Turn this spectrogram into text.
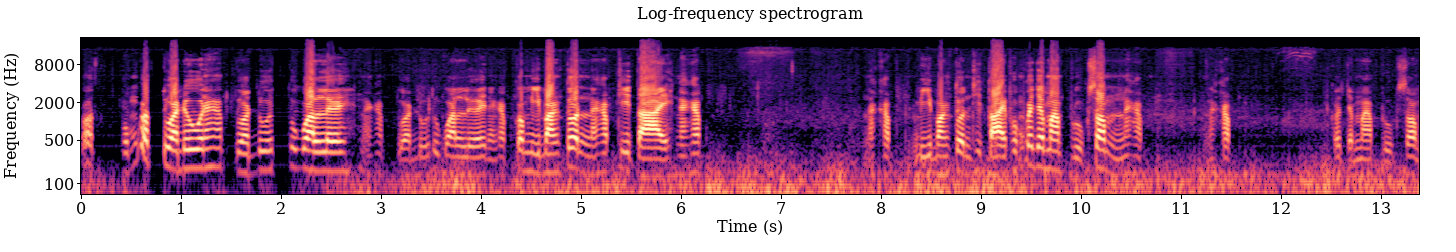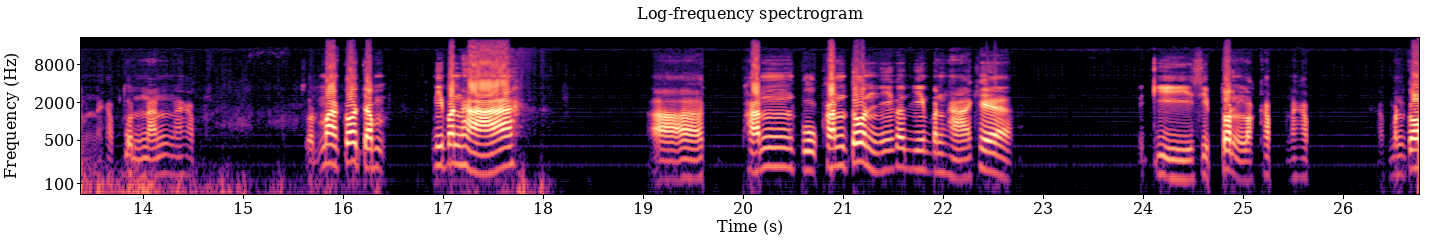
ก็ผมก็ตรวจดูนะครับ ตรวจดูทุกวันเลยนะครับ ตรวจดูทุกวันเลยนะครับ ก็มีบางต้นนะครับที่ตายนะครับนะครับ มีบางต้นที่ตาย ผมก็จะมาปลูกซ่อมนะครับ ก็จะมาปลูกซ่อมนะครับต้นนั้นนะครับ ส่วนมากก็จะมีปัญหาพันปลูกพันต้นนี้ก็มีปัญหาแค่ไม่กี่สิบต้นหรอกครับนะครับ มันก็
